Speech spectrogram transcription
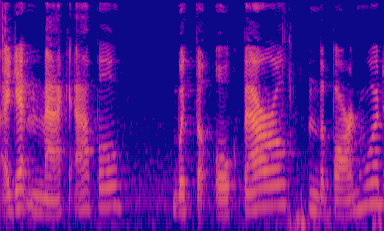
I get Mac apple with the oak barrel and the barnwood.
